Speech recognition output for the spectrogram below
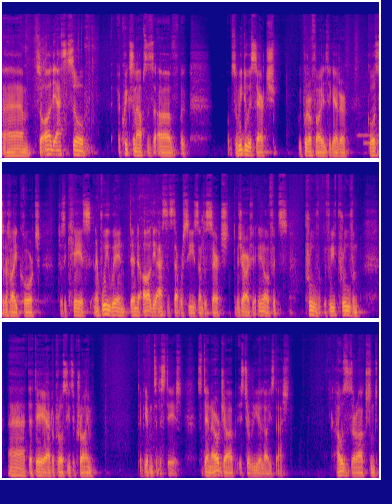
Um, so all the assets. So a quick synopsis of. So we do a search. We put our file together. Goes to the High Court. There's a case, and if we win, then the, all the assets that were seized on the search, the majority, you know, if it's proven, if we've proven uh, that they are the proceeds of crime, they're given to the state. So then our job is to realise that. Houses are auctioned,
